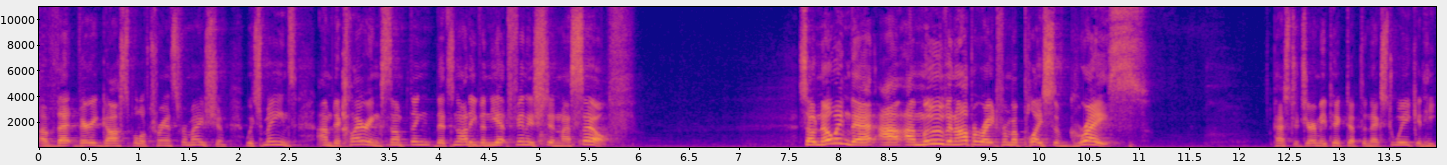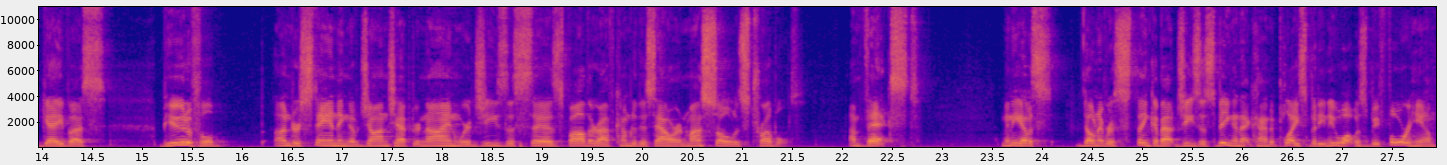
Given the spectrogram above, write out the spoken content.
of that very gospel of transformation, which means I'm declaring something that's not even yet finished in myself. So, knowing that, I, I move and operate from a place of grace. Pastor Jeremy picked up the next week and he gave us beautiful understanding of John chapter 9, where Jesus says, Father, I've come to this hour and my soul is troubled. I'm vexed. Many of us don't ever think about Jesus being in that kind of place, but he knew what was before him.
